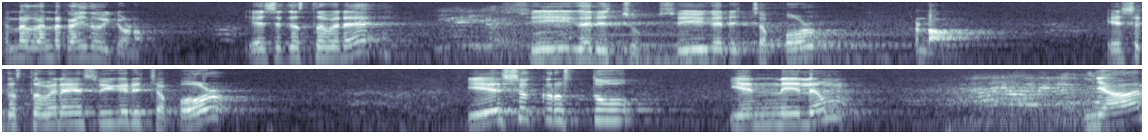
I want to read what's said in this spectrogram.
എന്റെ എന്റെ കൈ നോക്കണം യേശു ക്രിസ്തുവിനെ സ്വീകരിച്ചു. സ്വീകരിച്ചപ്പോൾ കണ്ടോ? യേശുക്രിസ്തുവിനെ സ്വീകരിച്ചപ്പോൾ യേശുക്രിസ്തു എന്നിലും ഞാൻ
